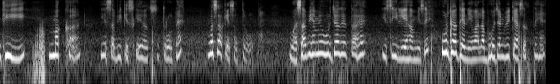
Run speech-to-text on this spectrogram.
घी, मक्खन ये सभी किसके स्रोत हैं? वसा के स्रोत। हैं वसा भी हमें ऊर्जा देता है, इसीलिए हम इसे ऊर्जा देने वाला भोजन भी कह सकते हैं।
